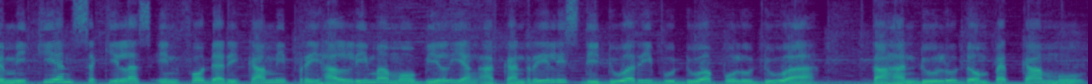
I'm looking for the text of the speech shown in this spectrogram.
Demikian sekilas info dari kami perihal 5 mobil yang akan rilis di 2022. Tahan dulu dompet kamu,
